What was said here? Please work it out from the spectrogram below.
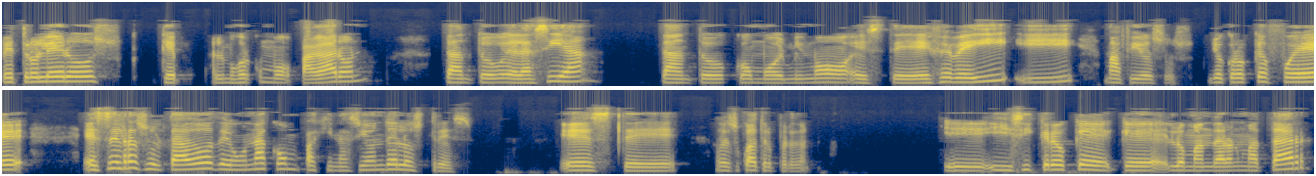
petroleros que a lo mejor como pagaron, tanto de la CIA, tanto como el mismo este FBI y mafiosos. Yo creo que fue es el resultado de una compaginación de los tres. Este, los cuatro, perdón. Y, sí creo que, que, lo mandaron matar,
